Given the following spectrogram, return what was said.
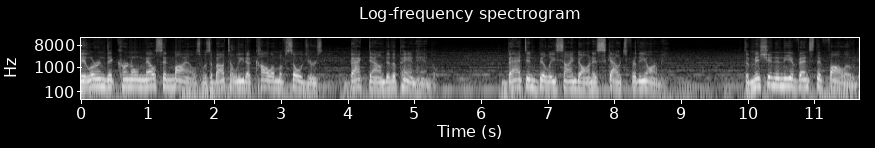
they learned that Colonel Nelson Miles was about to lead a column of soldiers back down to the panhandle. Bat and Billy signed on as scouts for the Army. The mission and the events that followed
